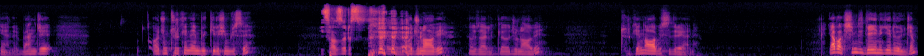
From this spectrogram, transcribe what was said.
yani bence Acun Türkiye'nin en büyük girişimcisi. Biz hazırız. Acun abi, özellikle Acun abi. Türkiye'nin abisidir yani. Ya bak şimdi gayine geri döneceğim.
